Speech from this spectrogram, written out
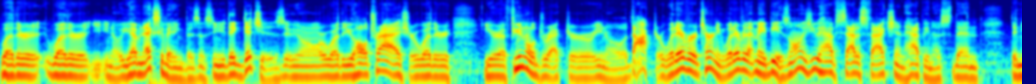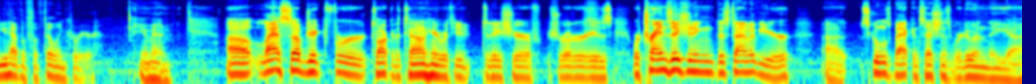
whether whether you know you have an excavating business and you dig ditches, you know, or whether you haul trash, or whether you're a funeral director, or you know, a doctor, whatever attorney, whatever that may be, as long as you have satisfaction and happiness, then then you have a fulfilling career. Amen. Uh, last subject for talk of the town here with you today, Sheriff Schroeder, is we're transitioning this time of year. Uh, school's back in sessions. We're doing the uh,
